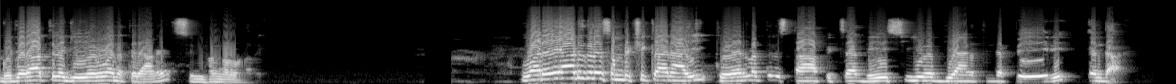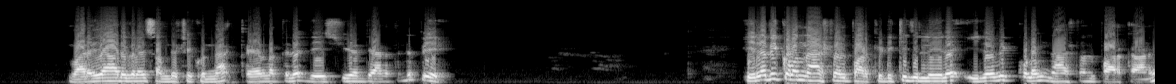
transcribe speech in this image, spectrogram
ഗുജറാത്തിലെ ഗീർവനത്തിലാണ് സിംഹങ്ങളുള്ളത്. വരയാടുകളെ സംരക്ഷിക്കാനായി കേരളത്തിൽ സ്ഥാപിച്ച ദേശീയോദ്യാനത്തിന്റെ പേര് എന്താണ്? വരയാടുകളെ സംരക്ഷിക്കുന്ന കേരളത്തിലെ ദേശീയോദ്യാനത്തിന്റെ പേര്. ഇരവിക്കുളം നാഷണൽ പാർക്ക് ഇടുക്കി ജില്ലയിലെ ഇരവിക്കുളം നാഷണൽ പാർക്കാണ്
